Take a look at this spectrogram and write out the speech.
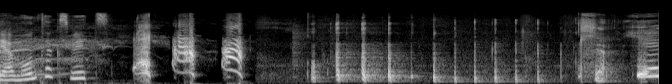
Der Montagswitz Here.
